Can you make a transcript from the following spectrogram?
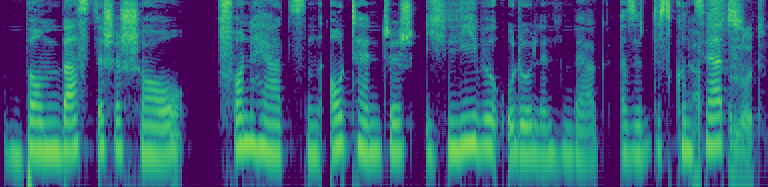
Bombastische Show, von Herzen, authentisch. Ich liebe Udo Lindenberg. Also das Konzert, Absolut.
